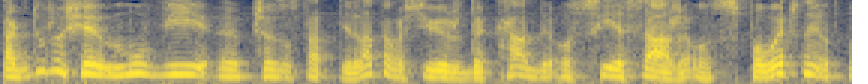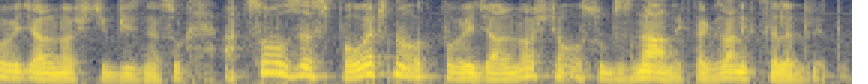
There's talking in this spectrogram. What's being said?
Tak dużo się mówi y, przez ostatnie lata, właściwie już dekady, o CSR-ze, o społecznej odpowiedzialności biznesu. A co ze społeczną odpowiedzialnością osób znanych, tak zwanych celebrytów?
